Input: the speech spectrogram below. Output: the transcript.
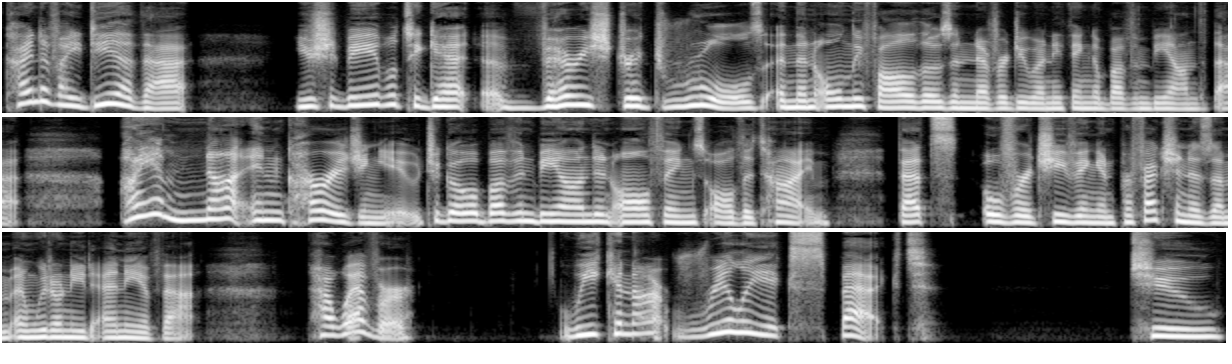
kind of idea that you should be able to get uh, very strict rules and then only follow those and never do anything above and beyond that. I am not encouraging you to go above and beyond in all things all the time. That's overachieving and perfectionism, and we don't need any of that. However, we cannot really expect to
